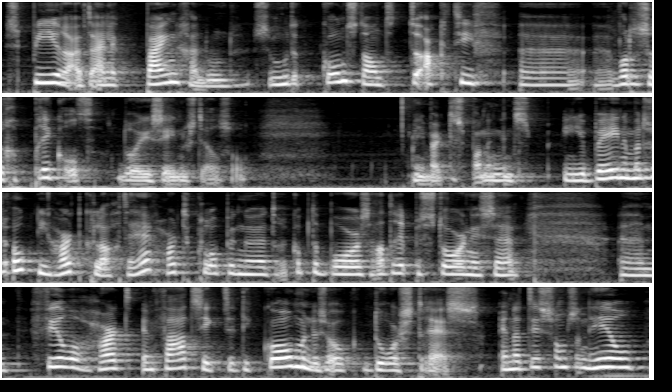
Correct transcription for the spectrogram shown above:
spieren uiteindelijk pijn gaan doen. Ze moeten constant te actief uh, worden ze geprikkeld door je zenuwstelsel. je merkt de spanning in, in, je benen, maar dus ook die hartklachten, hè? hartkloppingen, druk op de borst, hartritmestoornissen. Um, veel hart- en vaatziekten die komen dus ook door stress. En dat is soms een heel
